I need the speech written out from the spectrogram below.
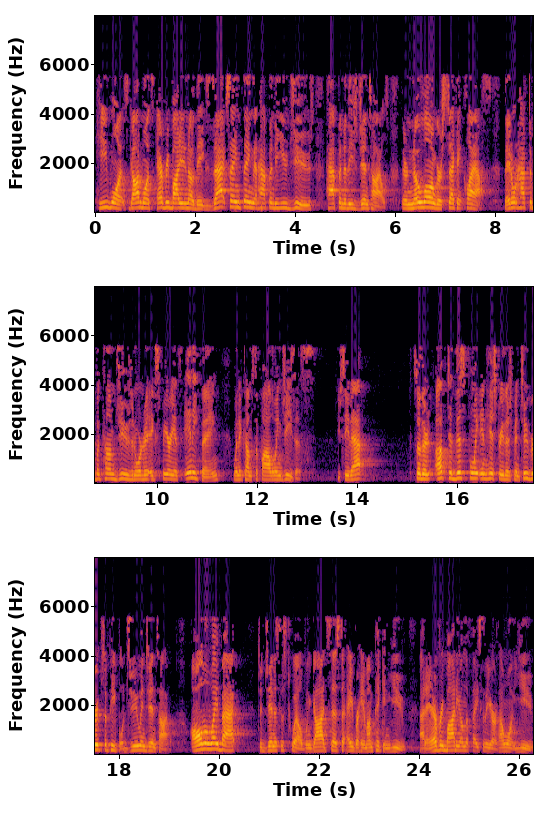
He wants, God wants everybody to know the exact same thing that happened to you Jews happened to these Gentiles. They're no longer second class. They don't have to become Jews in order to experience anything when it comes to following Jesus. You see that? So there, up to this point in history, there's been two groups of people, Jew and Gentile. All the way back to Genesis 12 when God says to Abraham, I'm picking you out of everybody on the face of the earth. I want you.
